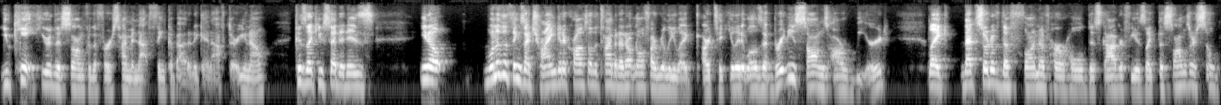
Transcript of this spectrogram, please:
you can't hear this song for the first time and not think about it again after, you know? Cuz like you said it is you know, one of the things I try and get across all the time, but I don't know if I really like articulate it well, is that Britney's songs are weird. Like that's sort of the fun of her whole discography is like the songs are so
